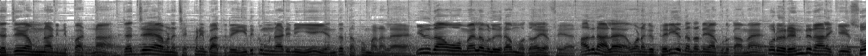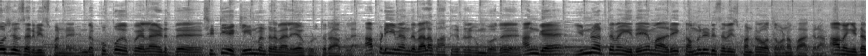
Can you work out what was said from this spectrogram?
ஜட்ஜையா முன்னாடி நிப்பாட்டினா ஜட்ஜையா அவனை செக் பண்ணி பார்த்துட்டு இதுக்கு முன்னாடி நீ எந்த தப்பு பண்ணல? இதுதான் உன் மேல விழுகிற முதல் எஃப்ஐஆர் அதனால உனக்கு பெரிய தண்டனையா கொடுக்காம ஒரு ரெண்டு நாளைக்கு சோசியல் சர்வீஸ் பண்ணு. இந்த குப்பை குப்பை எல்லாம் எடுத்து சிட்டியை க்ளீன் பண்ற வேலையை கொடுத்துறாப்ல அப்படி இவன் அந்த வேலை பார்த்துக்கிட்டு இருக்கும்போது அங்க இன்னொருத்தவன் இதே மாதிரி கம்யூனிட்டி சர்வீஸ் பண்ற ஒருத்தவன பாக்குறான் அவன் கிட்ட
